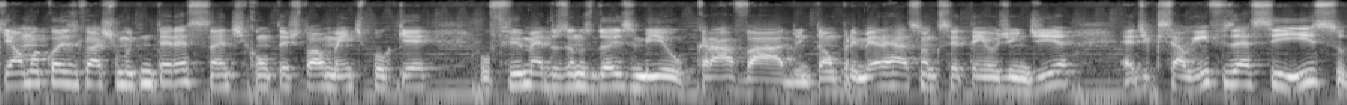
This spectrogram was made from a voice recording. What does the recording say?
que é uma coisa que eu acho muito interessante contextualmente, porque o filme é dos anos 2000, cravado. Então, a primeira reação que você tem hoje em dia é de que se alguém fizesse isso,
